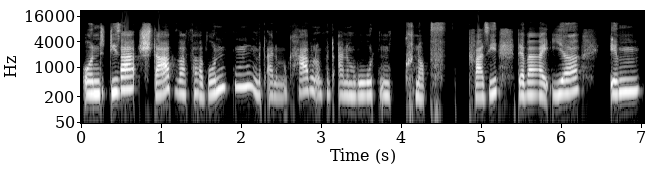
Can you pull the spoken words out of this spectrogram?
Und dieser Stab war verbunden mit einem Kabel und mit einem roten Knopf quasi, der bei ihr im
